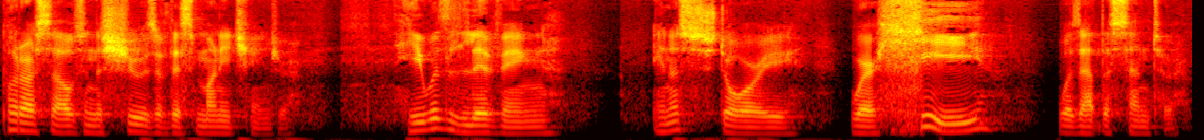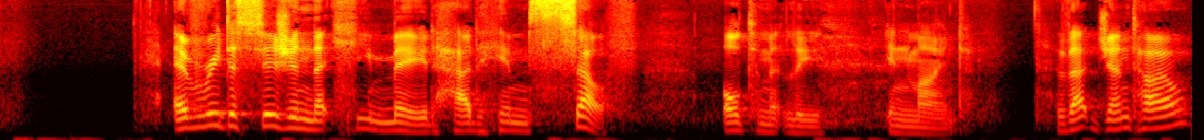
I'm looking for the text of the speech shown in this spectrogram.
put ourselves in the shoes of this money changer. He was living in a story where he was at the center. Every decision that he made had himself ultimately in mind that Gentile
